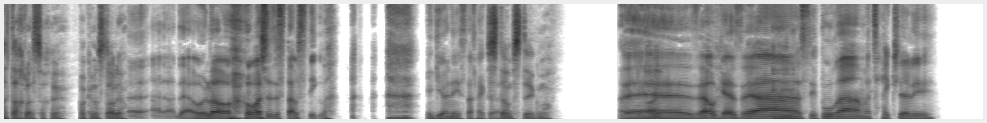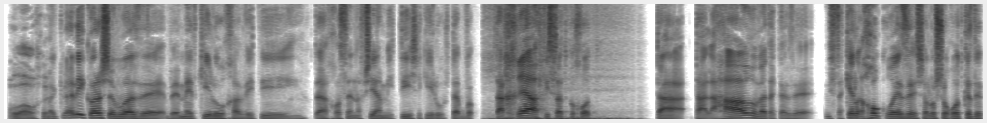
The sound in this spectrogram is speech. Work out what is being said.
אה, תכלס אחי, fucking אוסטרליה. אה, לא יודע, הוא לא, הוא אומר שזה סתם סטיגמה. הגיוני, סך הכל. סתם סטיגמה. אה, זהו, כן, זה הסיפור המצחיק שלי. וואו אחי. בכללי, כל השבוע הזה, באמת כאילו חוויתי, אתה יודע, חוסן נפשי אמיתי, שכאילו, אתה אחרי האפיסת כוחות. אתה על ההר, ואתה כזה, מסתכל רחוק, רואה איזה שלוש שורות כזה,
